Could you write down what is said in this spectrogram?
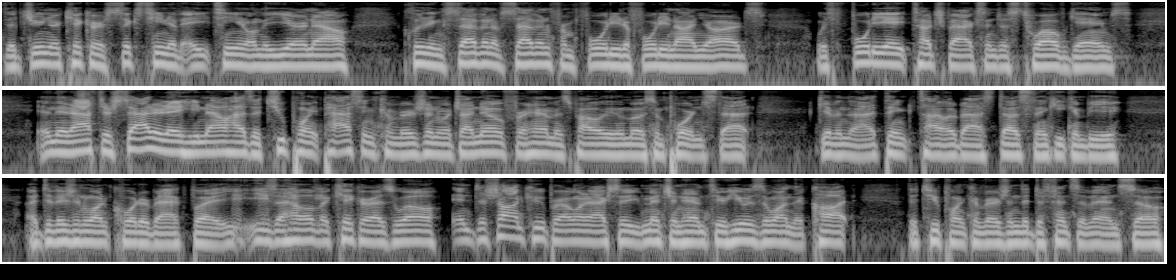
The junior kicker is 16 of 18 on the year now, including 7 of 7 from 40 to 49 yards with 48 touchbacks in just 12 games. And then after Saturday, he now has a two point passing conversion, which I know for him is probably the most important stat, given that I think Tyler Bass does think he can be a Division One quarterback, but he's a hell of a kicker as well. And Deshaun Cooper, I want to actually mention him too. He was the one that caught the two point conversion, the defensive end. So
